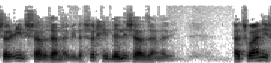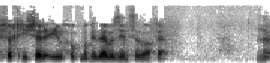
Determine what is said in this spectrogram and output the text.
شەرعی شارەزان نەبی لە فقهی دەلی شارەزان نەبی. ئەتوانی فقهی شەرعی و حکومەکەدا بەزێن سەر واقع؟ نه.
